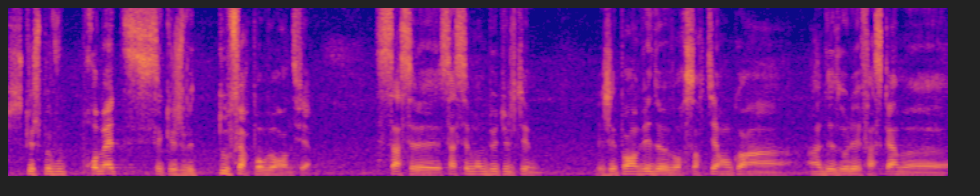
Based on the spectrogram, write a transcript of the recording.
Ce que je peux vous promettre, c'est que je vais tout faire pour vous rendre fiers. Ça, c'est ça, c'est mon but ultime. J'ai pas envie de vous ressortir encore un, un désolé face cam euh,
